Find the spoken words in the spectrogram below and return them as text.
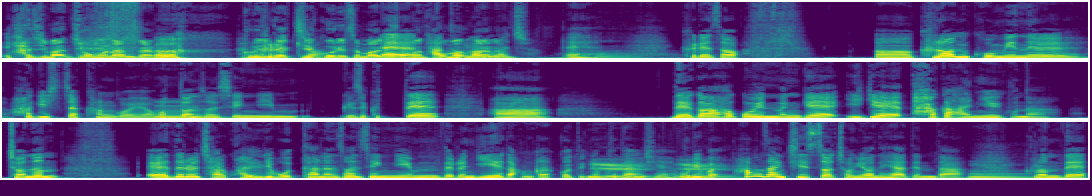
하지만 정은 안 가는. 어. 그러니까 그렇죠. 길거리에서 마주치면 예, 도망가는. 예. 어. 그래서 어, 그런 고민을 하기 시작한 거예요. 음. 어떤 선생님, 그래서 그때, 아, 내가 하고 있는 게 이게 다가 아니구나. 저는 애들을 잘 관리 못하는 선생님들은 이해가 안 갔거든요. 그 예, 그 당시에. 예. 우리 항상 질서 정연해야 된다. 음. 그런데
